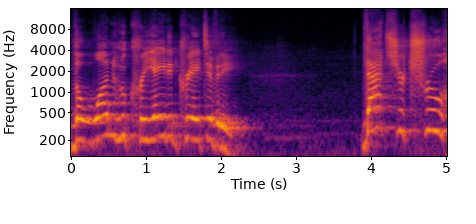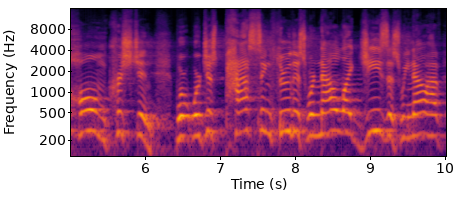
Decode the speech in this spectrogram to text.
the one who created creativity? That's your true home, Christian. We're, we're just passing through this. We're now like Jesus. We now have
